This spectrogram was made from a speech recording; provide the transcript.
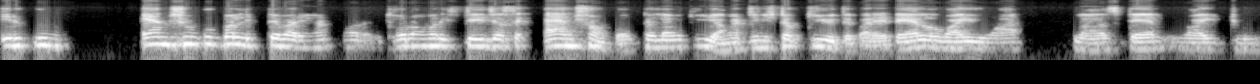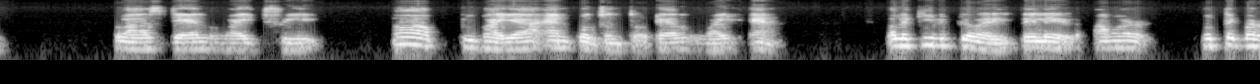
এরকম এন সংখ্যক বার লিখতে পারি না। ধরো আমার স্টেজ আছে এন সংখ্যক, তাহলে আমি কি, আমার জিনিসটা কি হইতে পারে? Del y one plus del y two plus del y three up to ভাইয়া এন পর্যন্ত ডেল ওয়াই এন তাহলে কি লিখতে পারি? তাহলে আমার প্রত্যেকবার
